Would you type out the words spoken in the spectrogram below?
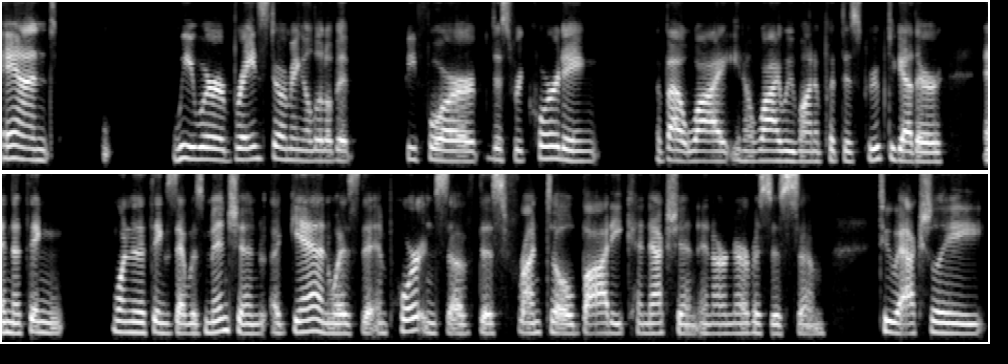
And we were brainstorming a little bit before this recording about why, you know, why we want to put this group together. And the thing one of the things that was mentioned again was the importance of this frontal body connection in our nervous system to actually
